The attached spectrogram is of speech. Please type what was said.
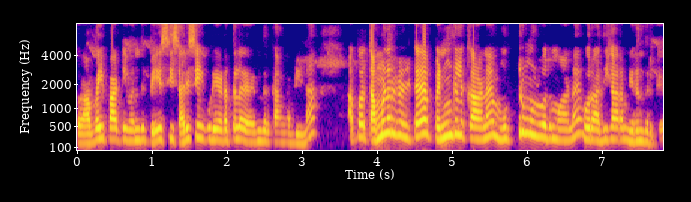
ஒரு அவை பாட்டி வந்து பேசி சரி செய்யக்கூடிய இடத்துல இருந்திருக்காங்க அப்படின்னா அப்போ தமிழர்கள்ட்ட பெண்களுக்கான முற்று முழுவதுமான ஒரு அதிகாரம் இருந்திருக்கு.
